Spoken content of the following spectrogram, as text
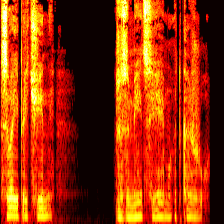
свои причины. Разумеется, я ему откажу.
